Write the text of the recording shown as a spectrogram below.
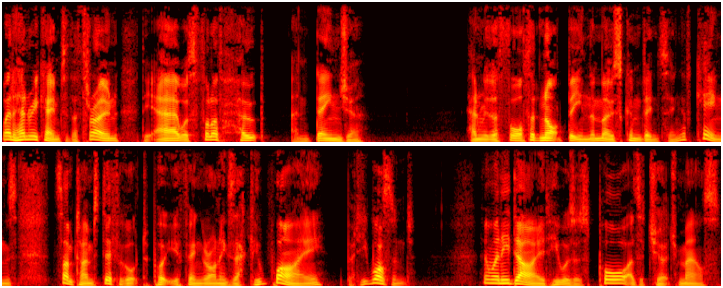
When Henry came to the throne, the air was full of hope and danger. Henry IV had not been the most convincing of kings, sometimes difficult to put your finger on exactly why, but he wasn't. And when he died, he was as poor as a church mouse.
